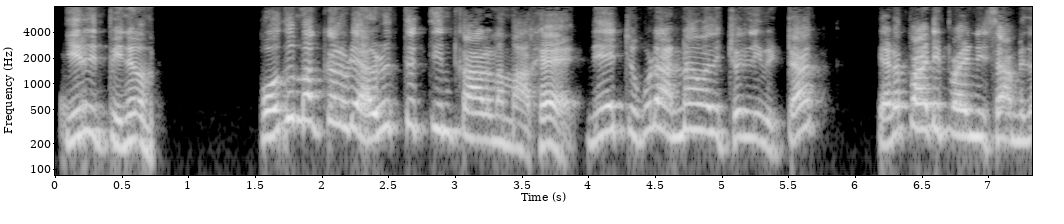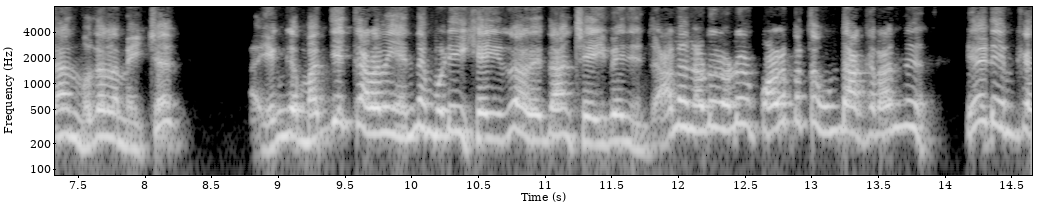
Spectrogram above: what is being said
இருப்பினும் பொதுமக்களுடைய அழுத்தத்தின் காரணமாக நேற்று கூட அண்ணாமலை சொல்லிவிட்டார் எடப்பாடி பழனிசாமி தான் முதலமைச்சர் எங்க மத்திய தலைமை என்ன முடிவு செய்யுதோ அதை தான் செய்வேன் என்று. ஆனா நடு நடு குழப்பத்தை உண்டாக்குறான்னு ஏடிஎம்கே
